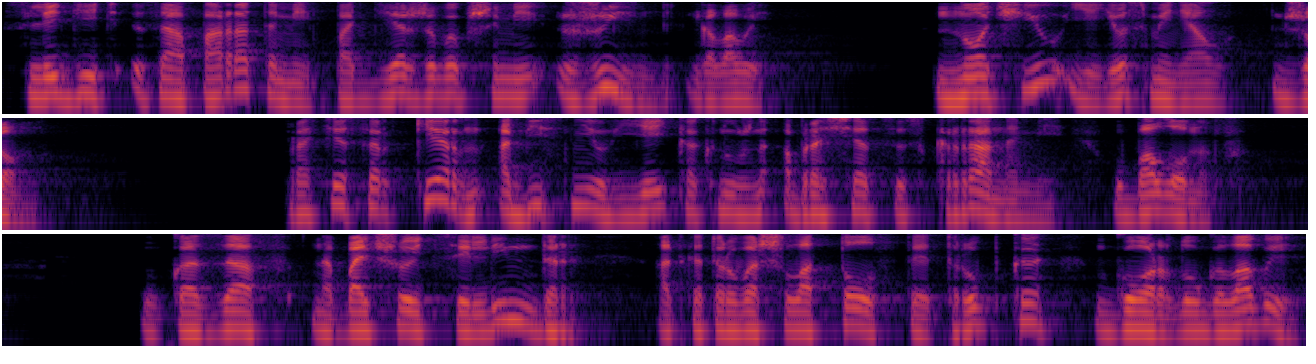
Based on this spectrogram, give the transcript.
следить за аппаратами, поддерживавшими жизнь головы. Ночью ее сменял Джон. Профессор Керн объяснил ей, как нужно обращаться с кранами у баллонов. Указав на большой цилиндр, от которого шла толстая трубка горлу головы,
